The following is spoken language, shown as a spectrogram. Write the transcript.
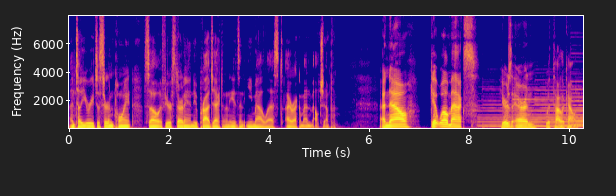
until you reach a certain point. So if you're starting a new project and it needs an email list, I recommend Mailchimp. And now, get well, Max. Here's Aaron with Tyler Cowen.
